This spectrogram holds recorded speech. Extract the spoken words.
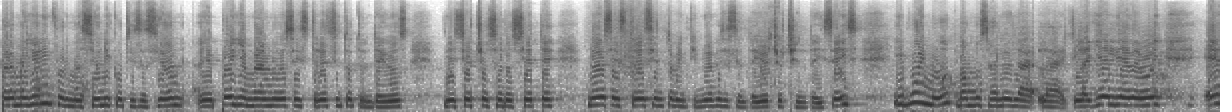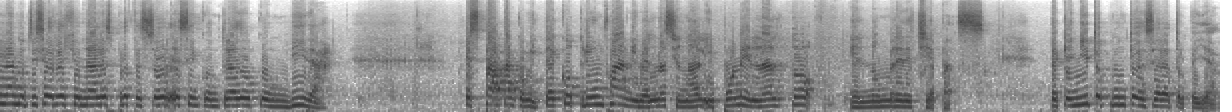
para mayor información y cotización, eh, puede llamar al 963-132-1807, 963-129-6886. Y bueno, vamos a darle la, la, la guía el día de hoy. En las noticias regionales, profesor es encontrado con vida. Espartan Comiteco triunfa a nivel nacional y pone en alto el nombre de Chiapas. Pequeñito a punto de ser atropellado.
